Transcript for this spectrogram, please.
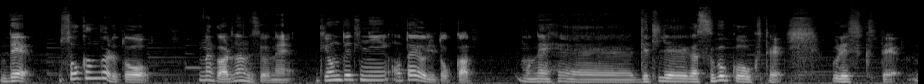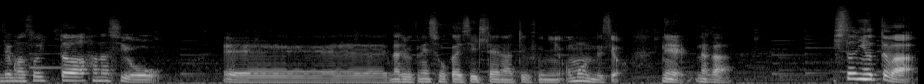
でそう考えるとなんかあれなんですよね。基本的にお便りとかもね、えー、激励がすごく多くて嬉しくて。でまあそういった話をえー、なるべくね紹介していきたいなというふうに思うんですよ。ねなんか人によっては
